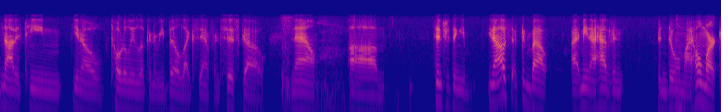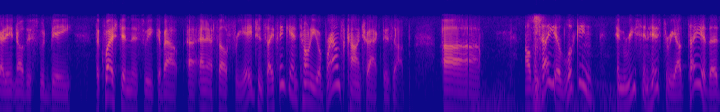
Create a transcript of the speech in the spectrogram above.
not a team, you know, totally looking to rebuild like San Francisco. Now, um it's interesting you you know, I was thinking about I mean, I haven't been doing my homework. I didn't know this would be the question this week about uh, NFL free agents. I think Antonio Brown's contract is up. Uh I'll tell you, looking in recent history, I'll tell you that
